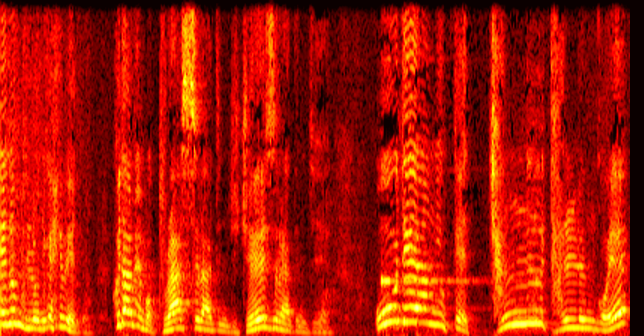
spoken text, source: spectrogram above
국내는 물론이고 해외도. 그 다음에 뭐 brass라든지 재즈라든지 5대양 6대주 다른 거에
